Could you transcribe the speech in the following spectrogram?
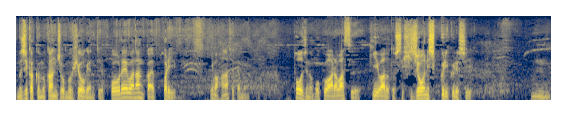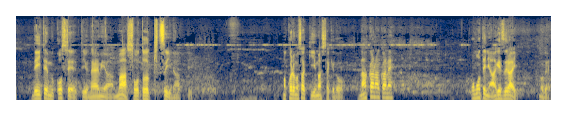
無自覚、無感情、無表現っていう、これはなんかやっぱり、今話してても、当時の僕を表すキーワードとして非常にしっくりくるし、うん。でいて無個性っていう悩みは、まあ相当きついなっていう。まあこれもさっき言いましたけど、なかなかね、表に上げづらいので、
